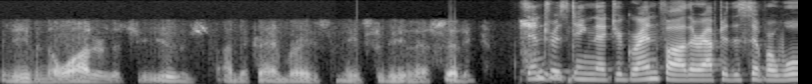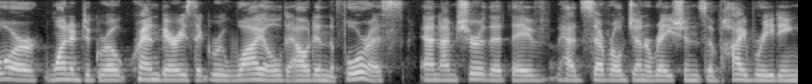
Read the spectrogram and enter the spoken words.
And even the water that you use on the cranberries needs to be acidic. It's interesting that your grandfather, after the Civil War, wanted to grow cranberries that grew wild out in the forests. And I'm sure that they've had several generations of hybriding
